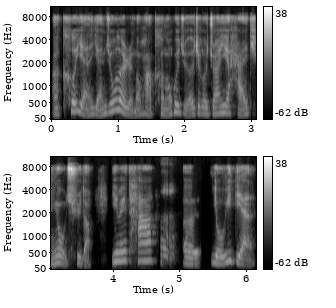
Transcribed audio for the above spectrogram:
呃科研研究的人的话，可能会觉得这个专业还挺有趣的，因为它呃有一点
